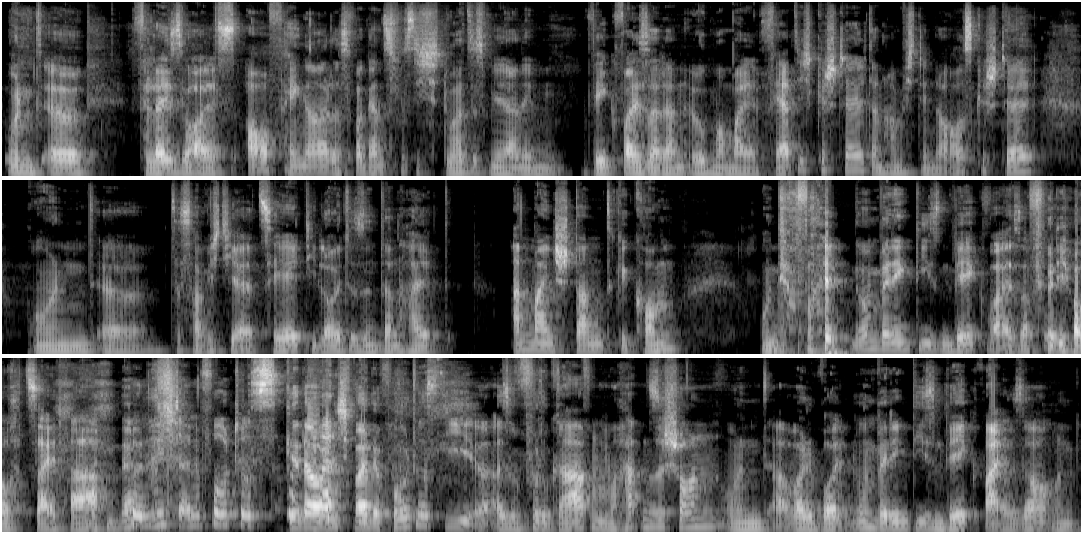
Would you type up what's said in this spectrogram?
Und äh, vielleicht so als Aufhänger, das war ganz lustig, du hattest mir ja den Wegweiser dann irgendwann mal fertiggestellt, dann habe ich den da ausgestellt und äh, das habe ich dir erzählt. Die Leute sind dann halt an meinen Stand gekommen und wollten unbedingt diesen Wegweiser für die Hochzeit haben. Ne? Und nicht deine Fotos. Genau, nicht meine Fotos, die, also Fotografen hatten sie schon und aber die wollten unbedingt diesen Wegweiser und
